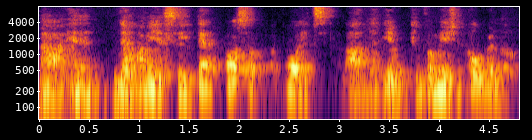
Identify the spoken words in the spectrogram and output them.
Uh, and now obviously that also avoids a lot of the information overload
